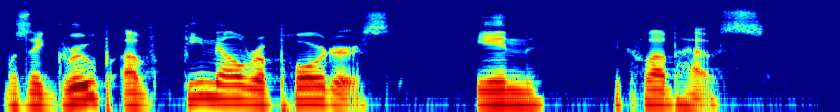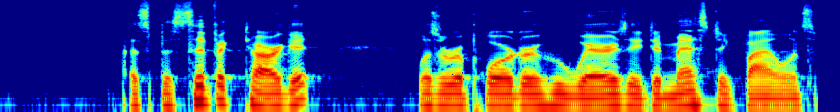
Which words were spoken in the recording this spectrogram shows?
was a group of female reporters in the clubhouse. A specific target was a reporter who wears a domestic violence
